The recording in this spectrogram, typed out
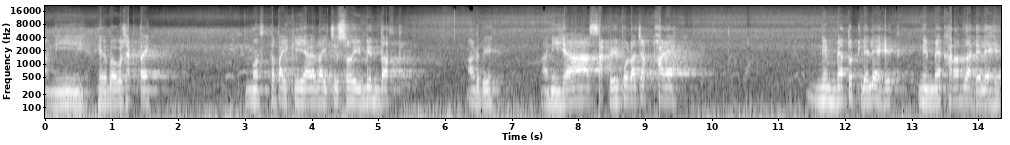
आणि हे बघू शकताय मस्त पैकी या जायची सोय बिंदास्त अगदी. आणि ह्या साखळी पोलाच्या फाळ्या निम्म्या तुटलेल्या आहेत निम्म्या खराब झालेल्या आहेत.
